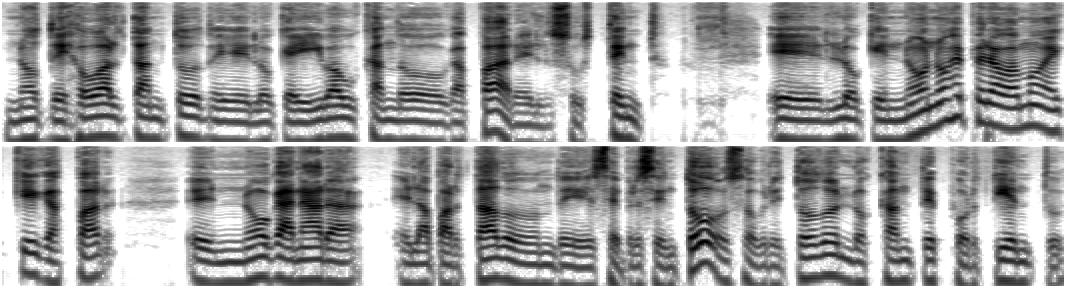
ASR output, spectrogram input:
nos dejó al tanto de lo que iba buscando Gaspar, el sustento. Eh, lo que no nos esperábamos es que Gaspar eh, no ganara el apartado donde se presentó, sobre todo en los cantes por tiento,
